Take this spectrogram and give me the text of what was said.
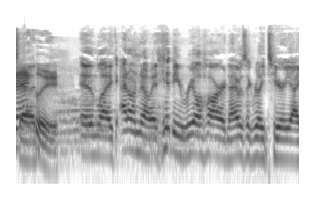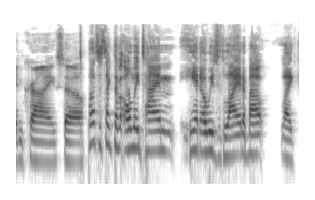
Exactly. said, and like I don't know, it hit me real hard, and I was like really teary eyed and crying. So Plus, it's like the only time he had always lied about, like,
